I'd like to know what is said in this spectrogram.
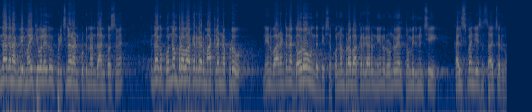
ఇందాక నాకు మీరు మైక్ ఇవ్వలేదు ఇప్పుడు ఇచ్చినారు అనుకుంటున్నాను దానికోసమే. ఇందాక పొన్నం ప్రభాకర్ గారు మాట్లాడినప్పుడు నేను వారంటే నాకు గౌరవం ఉంది అధ్యక్ష. పొన్నం ప్రభాకర్ గారు నేను రెండు వేల తొమ్మిది నుంచి కలిసి పనిచేసిన సహచరులు.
